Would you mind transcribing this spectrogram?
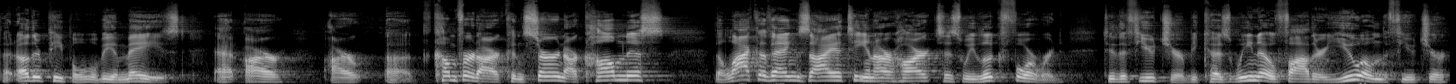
that other people will be amazed at our, our uh, comfort, our concern, our calmness, the lack of anxiety in our hearts as we look forward to the future. Because we know, Father, you own the future,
